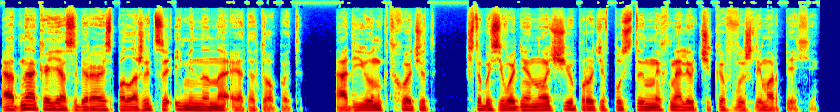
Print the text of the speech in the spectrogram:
Однако я собираюсь положиться именно на этот опыт. Адъюнкт хочет, чтобы сегодня ночью против пустынных налетчиков вышли морпехи».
